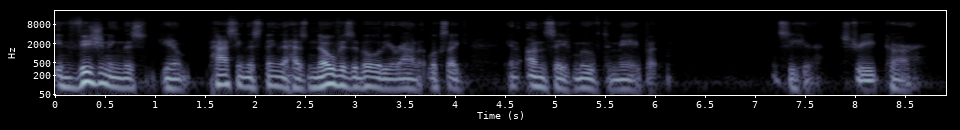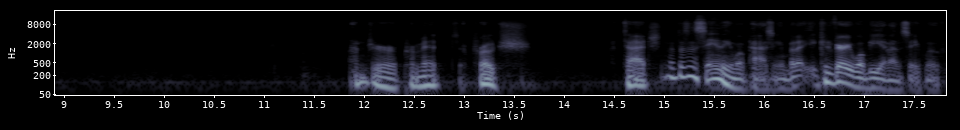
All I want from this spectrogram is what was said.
envisioning this, you know, passing this thing that has no visibility around it looks like an unsafe move to me. But let's see here streetcar. Under permit, approach, attach. It doesn't say anything about passing it, but it could very well be an unsafe move.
